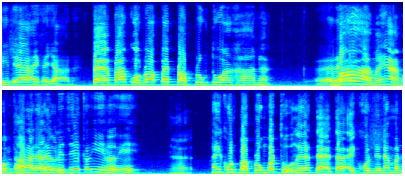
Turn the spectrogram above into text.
ติดแอร์ให้ขยะนะแต่ปรากฏว่าไปปรับปรุงตัวอาคารน่ะเอ่ออะไร บ้าไหมอะผมถามปอะไรระชานะชนไปซื้อเก้าอี้หลุยให้คุณปรับปรุงวัตถุไงแล้วแต่แต่ไอคนเนี่ยนะมัน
